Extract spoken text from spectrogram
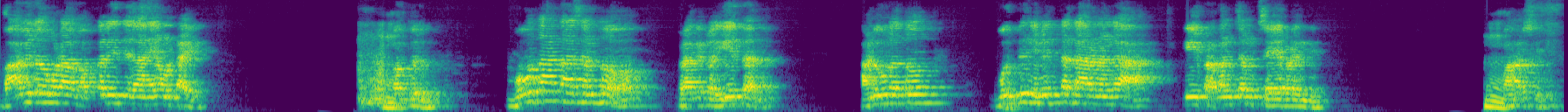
భావిలో కూడా ఒక్క రీతిగానే ఉంటాయి. భక్తులు భూతాకాశంతో బ్రాకెట్లో ఈతర్. అణువులతో బుద్ధి నిమిత్త కారణంగా ఈ ప్రపంచం చేయబడింది. మహర్షి.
